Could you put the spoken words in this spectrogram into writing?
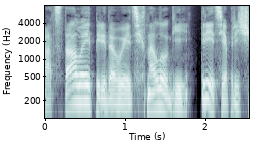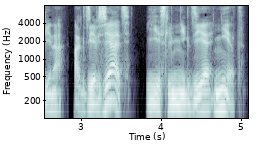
Отсталые передовые технологии. Третья причина. А где взять, если нигде нет?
